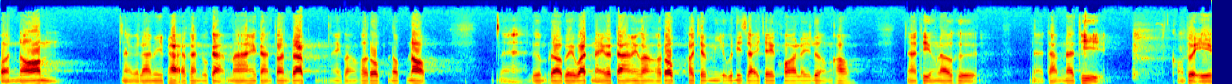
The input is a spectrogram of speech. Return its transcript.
อ่อนน้อมนะเวลามีพระอาการโอกาสมาให้การต้อนรับให้ความเคารพนอบนอบ นะหรือเราไปวัดไหนก็ตามให้ความเคารพเขาจะมีอุปนิสัยใจคออะไรเรื่องของเขาหน้าที่ของเราคือนะทำหน้าที่ของตัวเอง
